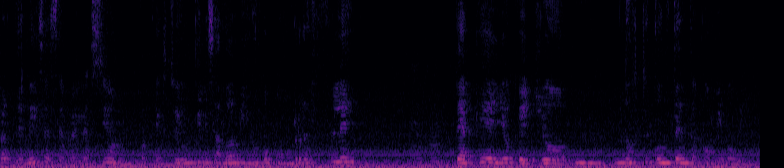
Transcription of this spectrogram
pertenece a esa relación, porque estoy utilizando a mi hijo como un reflejo Ujú. de aquello que yo no estoy contenta conmigo mismo.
